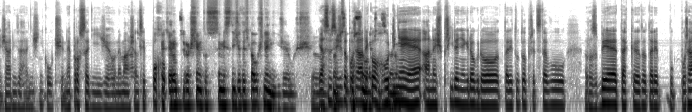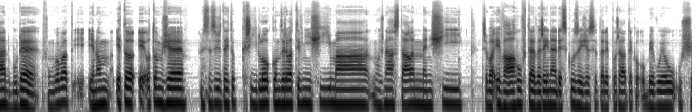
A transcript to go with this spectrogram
žádný zahraniční kouč neprosadí, že ho nemá šanci pochopit. Jenom především to si myslí, že teďka už není, že už... Já si myslím, že to pořád jako hodně je a než přijde někdo, kdo tady tuto představu rozbije, tak to tady pořád bude fungovat. Jenom je to i o tom, že myslím si, že tady to křídlo konzervativnější má možná stále menší třeba i váhu v té veřejné diskuzi, že se tady pořád jako objevují už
